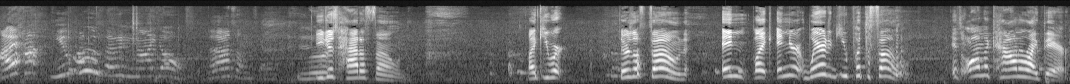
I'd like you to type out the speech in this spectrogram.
I have, you have a phone and I don't. That's unfair. You just had a phone. Like you were. There's a phone in like in your. Where did you put the phone? It's on the counter right there.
